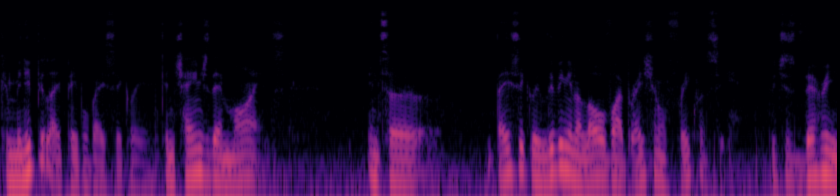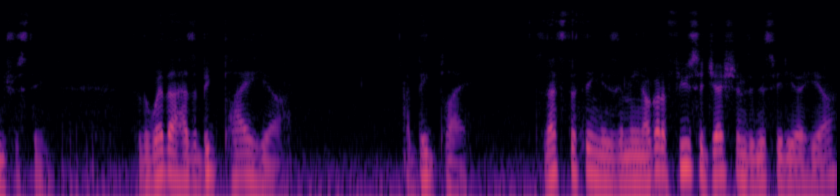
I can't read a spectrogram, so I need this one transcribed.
can manipulate people basically, can change their minds into basically living in a lower vibrational frequency, which is very interesting. So the weather has a big play here, a big play. So that's the thing is, I mean, I've got a few suggestions in this video here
